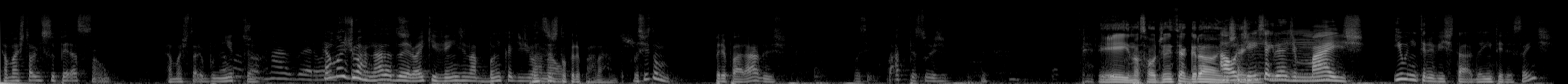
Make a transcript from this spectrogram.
é uma história de superação. É uma história É uma bonita. jornada do herói. É uma jornada do herói que vende na banca de jornal. Vocês estão preparados? Vocês estão preparados? Você, quatro pessoas. Ei, nossa audiência é grande. A hein? audiência é grande, mas. E o entrevistado? É interessante?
